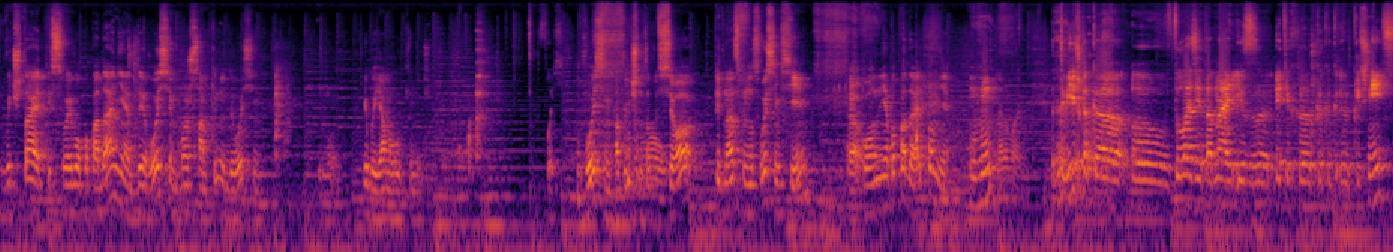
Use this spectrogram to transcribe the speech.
вычитает из своего попадания D8, можешь сам кинуть D8. Ну, Либо я могу кинуть. Восемь. 8, отлично, тут все. 15 минус 8, 7. Э, Он не попадает по мне. Нормально. Ты видишь, как э, э, вылазит одна из этих э, к- клешней с,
